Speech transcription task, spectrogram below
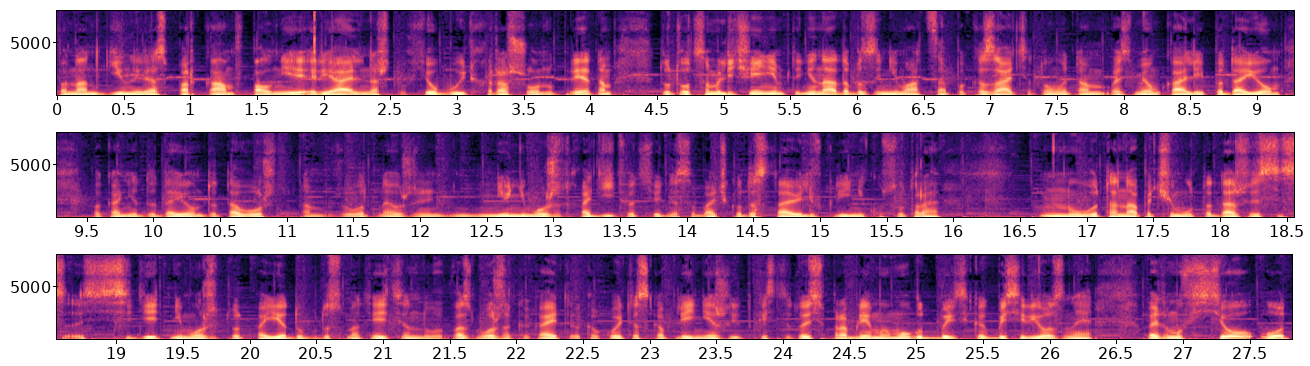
панангин или аспаркам. Вполне реально, что все будет хорошо. Но при этом тут вот самолечением-то не надо бы заниматься, а показать, а то мы там возьмем калий, подаем, пока не додаем до того, что там животное уже не, не может ходить. Вот сегодня собачку доставили в клинику с утра. Ну вот она почему-то даже сидеть не может. Вот поеду, буду смотреть, ну, возможно, какая-то, какое-то скопление жидкости. То есть проблемы могут быть как бы серьезные. Поэтому все от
